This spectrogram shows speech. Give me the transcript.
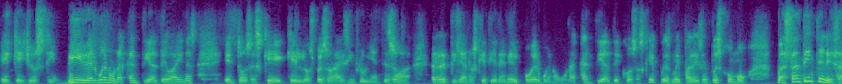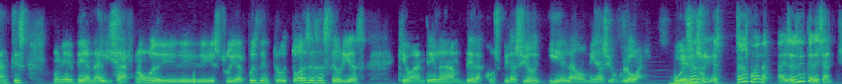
que Justin Bieber, bueno, una cantidad de vainas, entonces que que, los personajes influyentes son reptilianos que tienen el poder, bueno, una cantidad de cosas que pues me parecen pues como bastante interesantes eh, de analizar, ¿no? De, de, estudiar pues dentro de todas esas teorías que van de la, de la conspiración y de la dominación global. Bueno, esa, es, buena, esa es interesante.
